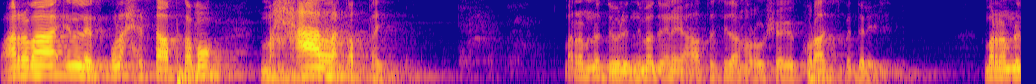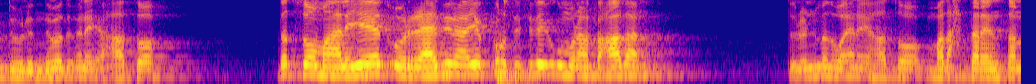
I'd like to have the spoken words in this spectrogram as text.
Waxaan rabaa in layskula xisaabtamo maxaa la qabtay. Ma rabno dowladnimadu inay ahaato sidaan hore u sheegay kuraas isbedelaysa ma rabno dowladnimadu inay ahaato dad soomaaliyeed oo raadinaya kursi siday ugu munaafacaadaan dowladnimadu waa inay ahaato madax dareensan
